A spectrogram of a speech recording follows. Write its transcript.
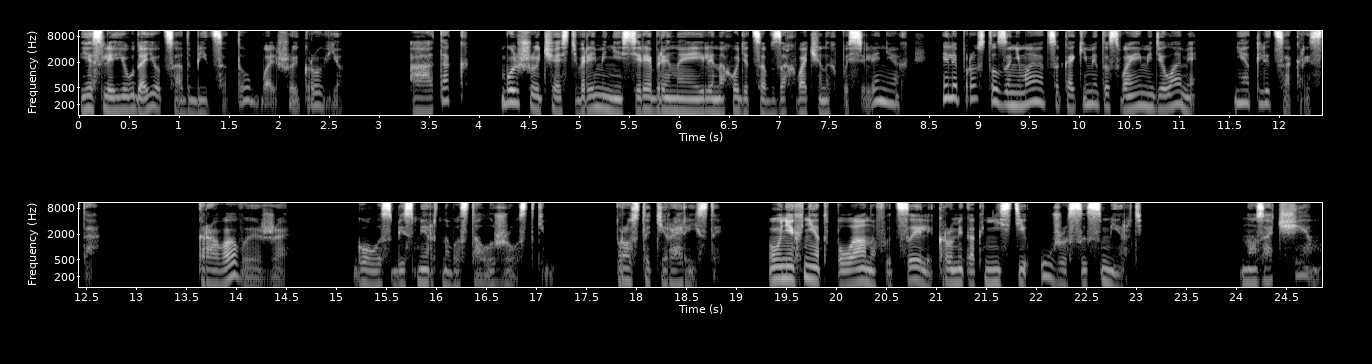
Если ей удается отбиться, то большой кровью. А так, большую часть времени серебряные или находятся в захваченных поселениях, или просто занимаются какими-то своими делами, не от лица креста. Кровавые же. Голос бессмертного стал жестким. Просто террористы. У них нет планов и целей, кроме как нести ужас и смерть. Но зачем?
